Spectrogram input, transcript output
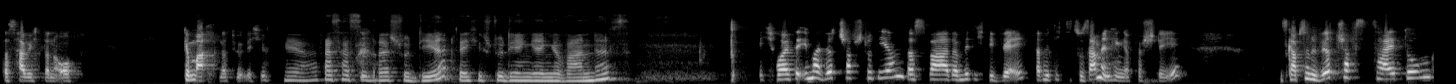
das habe ich dann auch gemacht natürlich. Ja, was hast du da studiert? Welche Studiengänge waren das? Ich wollte immer Wirtschaft studieren. Das war, damit ich die Welt, damit ich die Zusammenhänge verstehe. Es gab so eine Wirtschaftszeitung,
